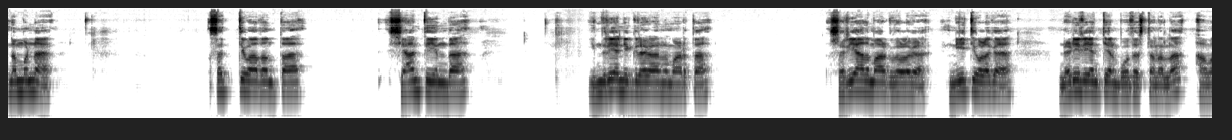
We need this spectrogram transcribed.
ನಮ್ಮನ್ನು ಸತ್ಯವಾದಂಥ ಶಾಂತಿಯಿಂದ ಇಂದ್ರಿಯ ನಿಗ್ರಹಗಳನ್ನು ಮಾಡ್ತಾ ಸರಿಯಾದ ಮಾರ್ಗದೊಳಗೆ, ನೀತಿಯೊಳಗೆ ನಡೀರಿ ಅಂತೇನು ಬೋಧಿಸ್ತಾನಲ್ಲ, ಅವ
